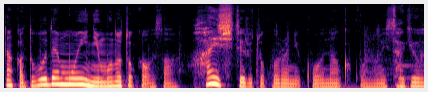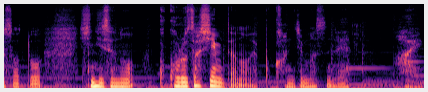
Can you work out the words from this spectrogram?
なんかどうでもいい煮物とかをさ配してるところにこうなんかこの潔さと老舗の志みたいなのをやっぱ感じますね。はい。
